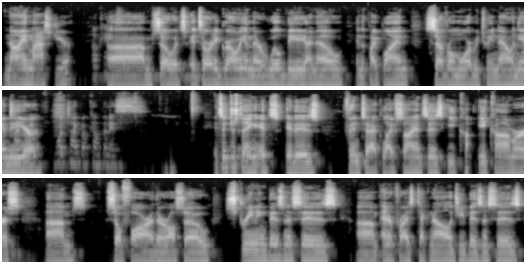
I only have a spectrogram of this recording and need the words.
nine last year. Okay. Um, so it's it's already growing, and there will be, I know, in the pipeline, several more between now and, and the end of the year. Of, what type of companies? It's interesting. It's it is fintech, life sciences, e commerce. Um, so far, there are also streaming businesses, um, enterprise technology businesses,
